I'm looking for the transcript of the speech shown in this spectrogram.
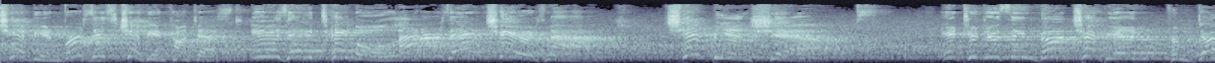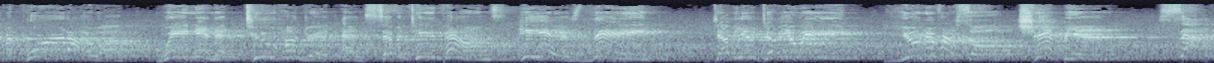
champion versus champion contest is a table, ladders, and chairs match. Championships. Introducing the champion from Davenport, Iowa, weighing in at 217 pounds, he is the WWE Universal Champion, Seth.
